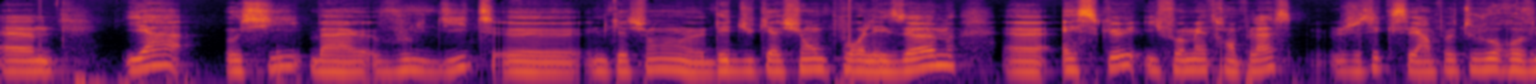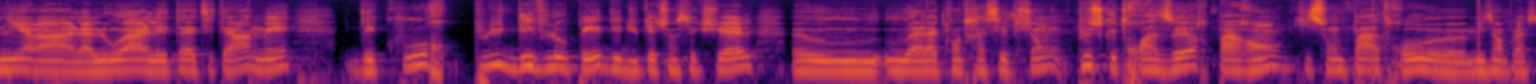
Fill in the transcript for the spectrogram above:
Euh, Il y a aussi, bah, vous le dites, euh, une question euh, d'éducation pour les hommes. Euh, Est-ce qu'il faut mettre en place, je sais que c'est un peu toujours revenir à la loi, à l'État, etc., mais des cours plus développés d'éducation sexuelle ou, à la contraception, plus que trois heures par an, qui sont pas trop mises en place?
